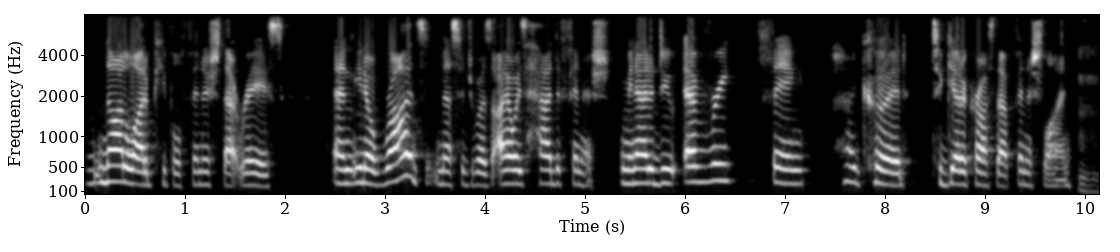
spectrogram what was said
not a lot of people finished that race. And, you know, Rod's message was I always had to finish. I mean, I had to do everything I could to get across that finish line mm-hmm.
